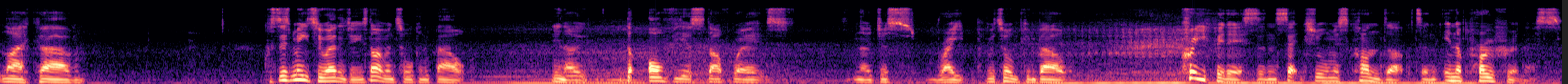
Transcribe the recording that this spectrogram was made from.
Like um because this Me Too energy, it's not even talking about, you know, the obvious stuff where it's, know, just rape. We're talking about creepiness and sexual misconduct and inappropriateness.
